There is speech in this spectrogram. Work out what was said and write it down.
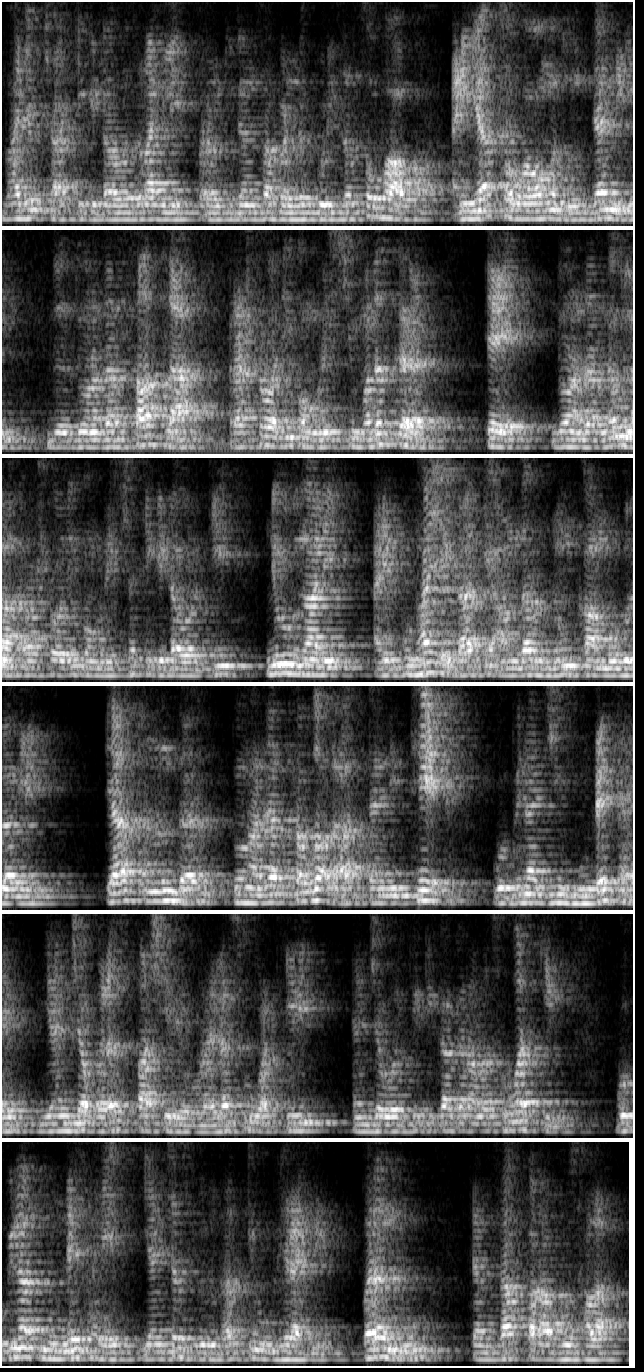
भाजपच्या तिकिटावरच राहिले. परंतु त्यांचा बंडखोरीचा स्वभाव आणि या स्वभावामधून त्यांनी दोन हजार सातला राष्ट्रवादी काँग्रेसची मदत करत ते दोन हजार नऊला राष्ट्रवादी काँग्रेसच्या तिकिटावरती निवडून आले आणि पुन्हा एकदा ते आमदार म्हणून काम बघू लागले. त्याचनंतर दोन हजार चौदाला त्यांनी थेट गोपीनाथजी मुंडे साहेब यांच्यावरच ताशेरे ओढायला सुरुवात केली. यांच्यावरती टीका करायला सुरुवात केली. गोपीनाथ मुंडे साहेब यांच्याच विरोधात ते उभे राहिले. परंतु त्यांचा पराभव झाला.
